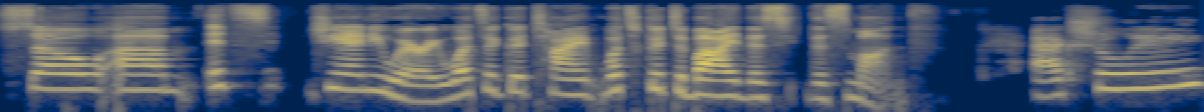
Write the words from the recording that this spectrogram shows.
So, um, it's January. What's a good time? What's good to buy this this month? Actually,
